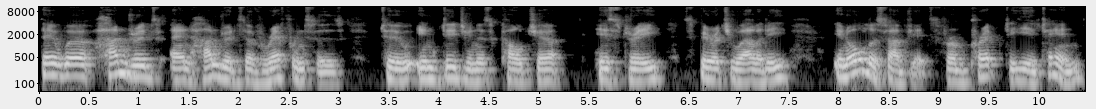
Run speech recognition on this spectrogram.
there were hundreds and hundreds of references to Indigenous culture, history, spirituality, in all the subjects from prep to year 10,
